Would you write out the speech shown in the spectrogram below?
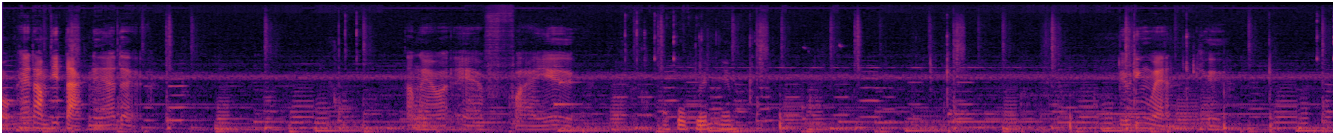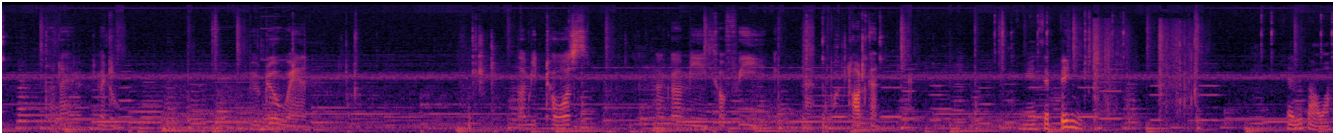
บอกให้ทำที่ตากเนื้อด้วยทำไงวะ air fire มาปูพื้นเนี่ย building van คือทำได้ไหมไม่รู้ builder van เรามี toast แล้วก็มี coffee นะปักทอดกัน ไงเซตติ้งใช่หรือเปล่าวะ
